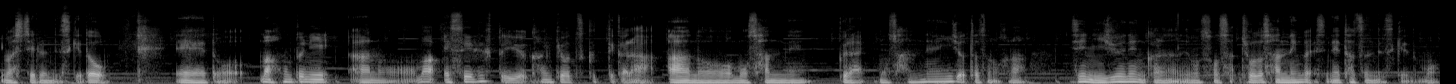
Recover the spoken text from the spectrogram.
今してるんですけどえっ、とまあ本当にあのまあ SFF という環境を作ってからあのもう3年ぐらいもう3年以上経つのかな。2020年からなのでもうそのちょうど3年ぐらいですね経つんですけれども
